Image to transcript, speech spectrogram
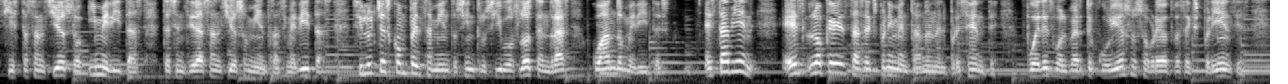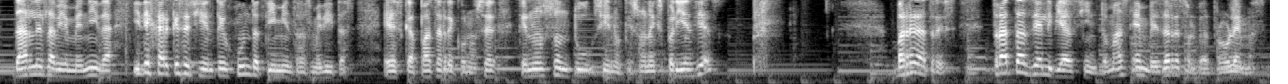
Si estás ansioso y meditas, te sentirás ansioso mientras meditas. Si luchas con pensamientos intrusivos, los tendrás cuando medites. Está bien, es lo que estás experimentando en el presente. Puedes volverte curioso sobre otras experiencias, darles la bienvenida y dejar que se sienten junto a ti mientras meditas. Eres capaz de reconocer que no son tú, sino que son experiencias? Barrera 3. Tratas de aliviar síntomas en vez de resolver problemas.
